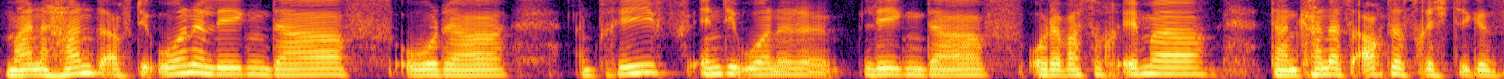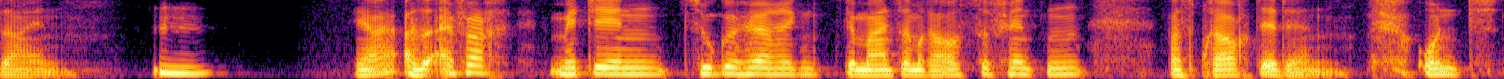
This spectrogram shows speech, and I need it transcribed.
meine Hand auf die Urne legen darf oder einen Brief in die Urne legen darf oder was auch immer, dann kann das auch das Richtige sein. Mhm. Ja, also einfach mit den Zugehörigen gemeinsam rauszufinden, was braucht ihr denn? Und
